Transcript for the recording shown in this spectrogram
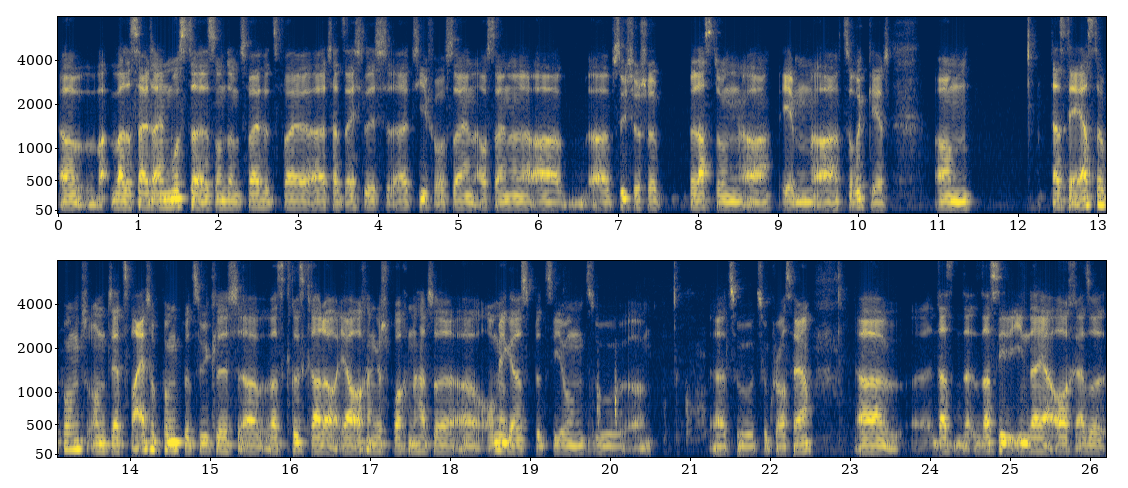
äh, weil es halt ein Muster ist und im Zweifelsfall äh, tatsächlich äh, tief auf, sein, auf seine äh, äh, psychische Belastung äh, eben zurückgeht. Ähm, das ist der erste Punkt. Und der zweite Punkt bezüglich, was Chris gerade ja auch angesprochen hatte, Omegas Beziehung zu, zu, zu Crosshair äh, dass, dass sie ihn da ja auch, also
